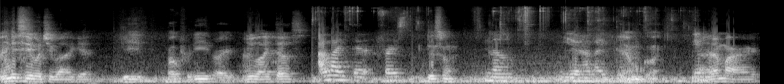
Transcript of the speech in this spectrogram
Let me see what you about to get. Get both of these right now. You like those? I like that first. This one? No. Yeah, I like Yeah, that. I'm going. Yeah, I'm alright.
